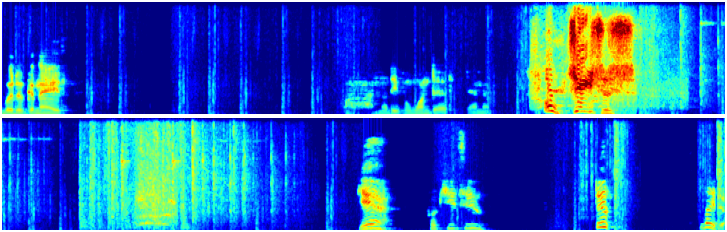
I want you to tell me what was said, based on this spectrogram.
with a grenade. Oh, not even one dead. Damn it. Oh Jesus! Yeah. Fuck you too. Dude. Later.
